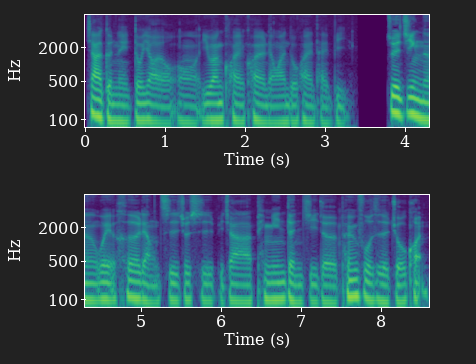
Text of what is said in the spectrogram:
价格呢都要有呃一万块，快两万多块台币。最近呢，我也喝了两支，就是比较平民等级的 Penfolds 的酒款，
